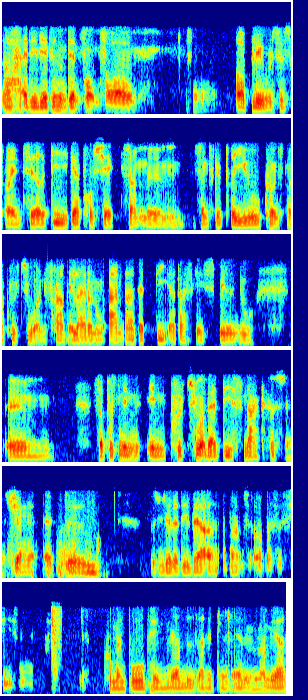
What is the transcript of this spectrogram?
Nå, er det i virkeligheden den form for sådan, oplevelsesorienteret gigaprojekt, som, øh, som skal drive kunsten og kulturen frem, eller er der nogle andre værdier, der skal i spil nu? Øh, Så på sådan en, en kulturværdisnak, så synes jeg, at øh, så synes jeg, at det er værd at bremse op og så sige sådan, kunne man bruge pengene og midlerne på en anden og mere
